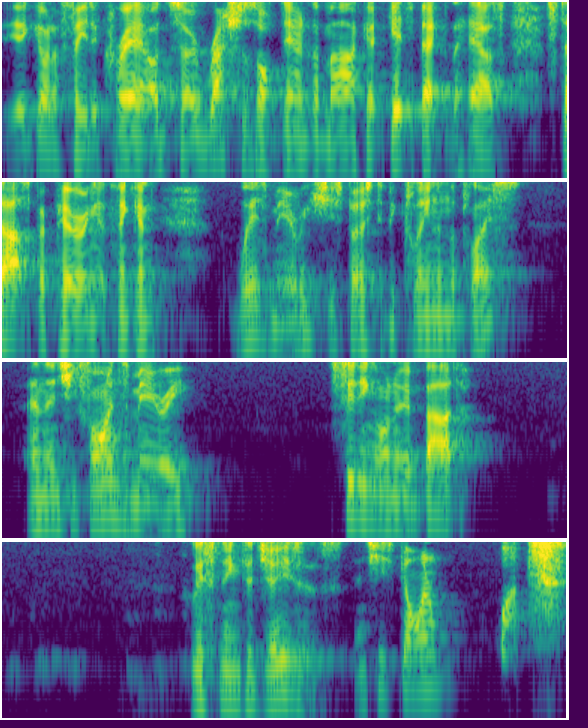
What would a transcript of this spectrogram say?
you got to feed a crowd. So rushes off down to the market, gets back to the house, starts preparing it, thinking, "Where's Mary? She's supposed to be cleaning the place." And then she finds Mary sitting on her butt listening to Jesus. And she's going, What?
